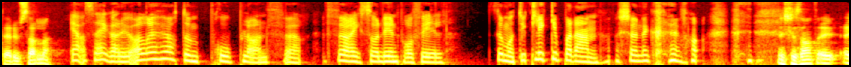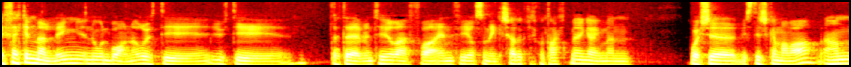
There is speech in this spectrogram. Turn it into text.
det du selger. Ja, så jeg hadde jo aldri hørt om Proplan før, før jeg så din profil. Så måtte du klikke på den og skjønne hva det var. ikke sant. Jeg, jeg, fikk en melding noen måneder ut i, ut i, dette eventyret fra en fyr som jeg ikke hadde kontakt med engang, men, og ikke, visste ikke hvem han var. Han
